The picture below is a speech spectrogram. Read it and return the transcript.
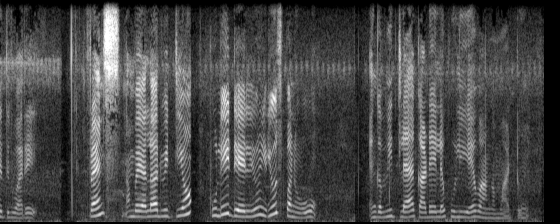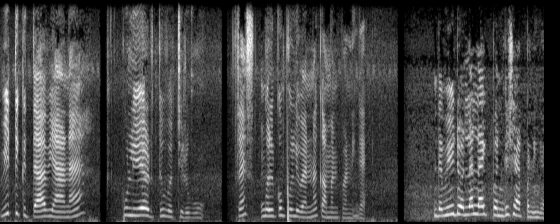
எடுத்துடுவார். ஃப்ரெண்ட்ஸ் நம்ம எல்லார் வீட்டையும் புளி டெய்லியும் யூஸ் பண்ணுவோம். எங்கள் வீட்டில் கடையில் புளியே வாங்க மாட்டோம். வீட்டுக்கு தேவையான புளியை எடுத்து வச்சிருவோம். ஃப்ரெண்ட்ஸ் உங்களுக்கும் புளி வேணுன்னா கமெண்ட் பண்ணுங்க. இந்த வீடியோவில் லைக் பண்ணுங்கள் ஷேர் பண்ணுங்க.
